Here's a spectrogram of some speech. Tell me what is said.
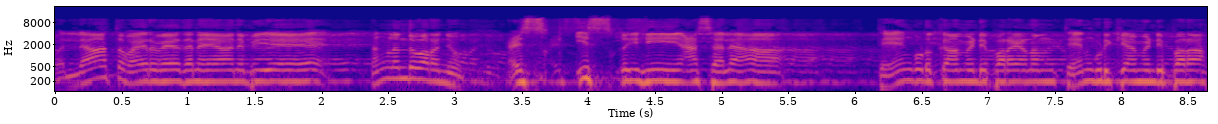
വല്ലാത്ത വയറുവേദനയാ നബിയേ. ഞങ്ങൾ എന്ത് പറഞ്ഞു തേൻ കൊടുക്കാൻ വേണ്ടി പറയണം തേൻ കുടിക്കാൻ വേണ്ടി പറ.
